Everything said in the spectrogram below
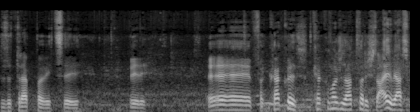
za trepavice i vidi. E, pa kako, kako može da otvoriš? Ajde, jasno.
